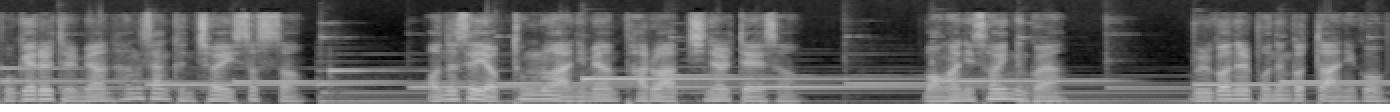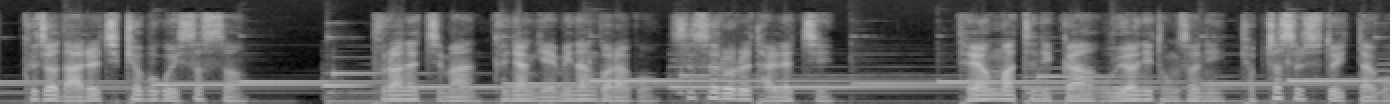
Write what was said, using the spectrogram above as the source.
고개를 들면 항상 근처에 있었어. 어느새 옆 통로 아니면 바로 앞 진열대에서 멍하니 서 있는 거야. 물건을 보는 것도 아니고 그저 나를 지켜보고 있었어. 불안했지만 그냥 예민한 거라고 스스로를 달랬지. 대형마트니까 우연히 동선이 겹쳤을 수도 있다고.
